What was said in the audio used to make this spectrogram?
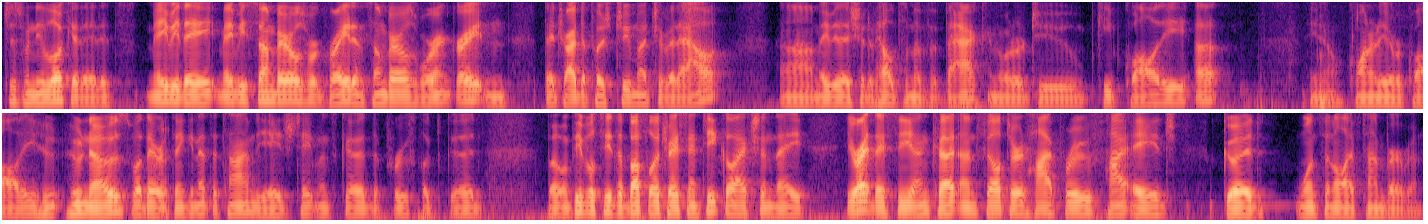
just when you look at it it's maybe they maybe some barrels were great and some barrels weren't great and they tried to push too much of it out uh, maybe they should have held some of it back in order to keep quality up you know quantity over quality who who knows what they were thinking at the time the age statement's good the proof looked good but when people see the Buffalo Trace Antique Collection, they you're right, they see uncut, unfiltered, high proof, high age, good, once in a lifetime bourbon.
